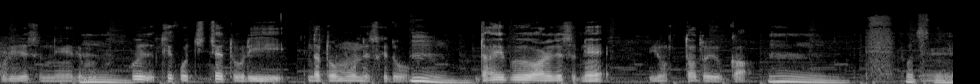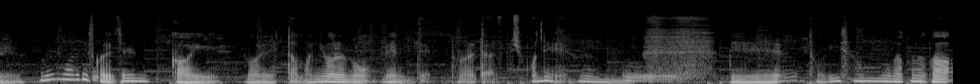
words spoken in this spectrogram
鳥ですね。でも、うんこれ結構ちっちゃい鳥だと思うんですけど、うん。だいぶあれですね、寄ったというか、うん。そうですね。これはあれですかね、前回言われたマニュアルの面で撮られたやつでしょうかね。うん。ねえ、鳥さんもなかなか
